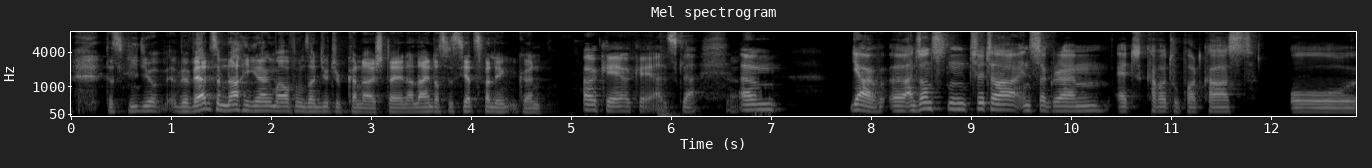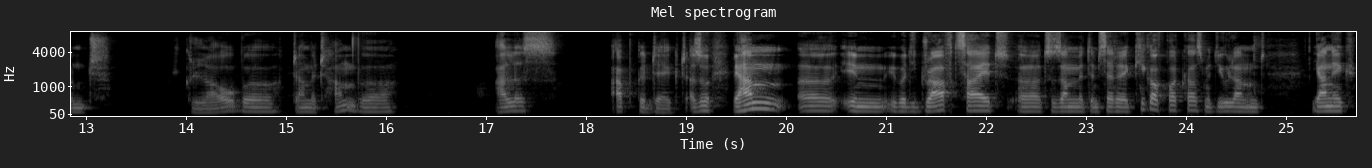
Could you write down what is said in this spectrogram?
Das Video, wir werden es im Nachhinein mal auf unseren YouTube-Kanal stellen, allein, dass wir es jetzt verlinken können. Okay, okay, alles klar. Ja. Ähm, ja, äh, ansonsten Twitter, Instagram, at Cover2Podcast und ich glaube, damit haben wir alles abgedeckt. Also wir haben äh, im, über die Draftzeit äh, zusammen mit dem Saturday Kickoff Podcast mit Julian und Yannick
